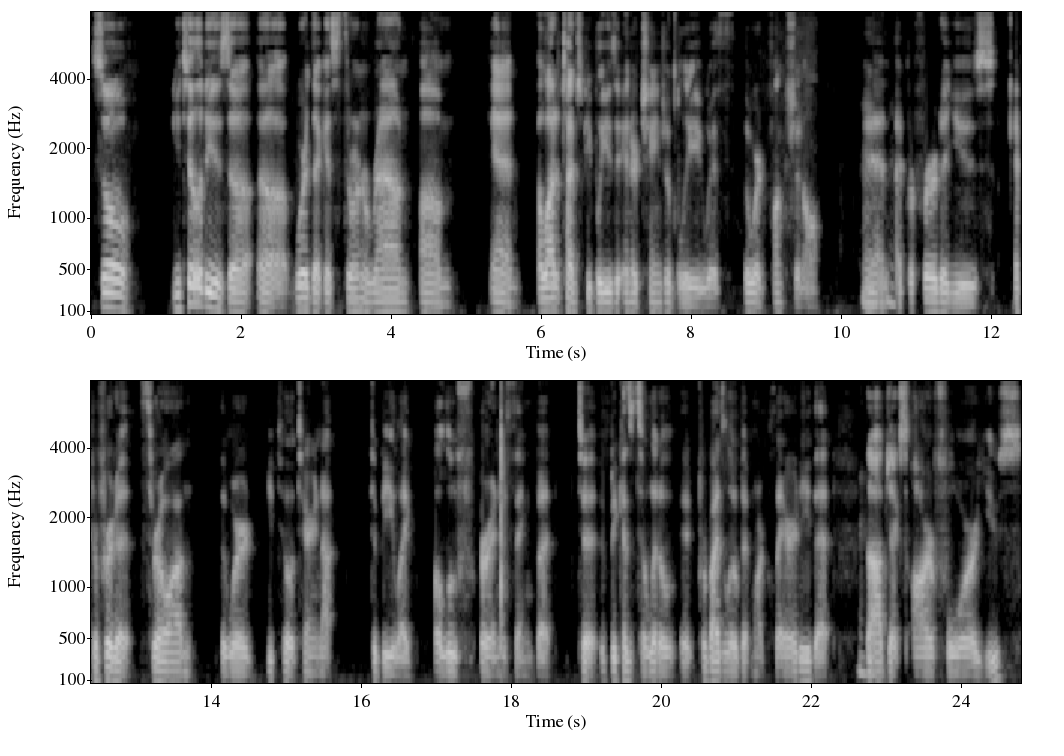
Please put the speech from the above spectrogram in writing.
So utility is a, a word that gets thrown around, um, and a lot of times people use it interchangeably with the word functional. And mm-hmm. I prefer to use I prefer to throw on the word utilitarian, not to be like aloof or anything, but to because it's a little it provides a little bit more clarity that mm-hmm. the objects are for use.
